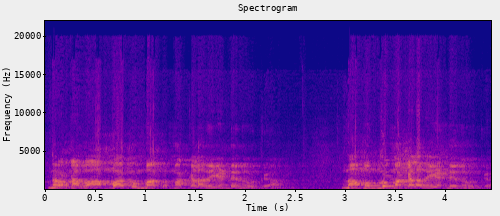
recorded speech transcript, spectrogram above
എന്ന് പറഞ്ഞാൽ വാപ്പാക്കുമ്മാക്കും മക്കൾ അധികണ്ടേ നോക്കുക. നമുക്കും മക്കൾ അധികണ്ടേ നോക്കുക.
